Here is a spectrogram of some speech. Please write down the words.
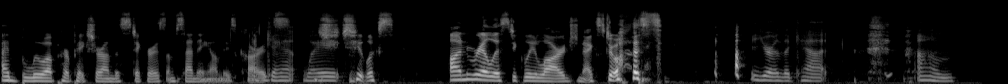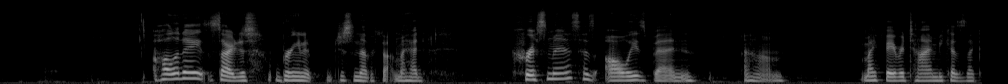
I blew up her picture on the stickers I'm sending on these cards. can't She- wait. She, looks unrealistically large next to us. You're the cat. Um, holidays. Sorry, just bringing it. Just another thought in my head. Christmas has always been um, my favorite time because like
